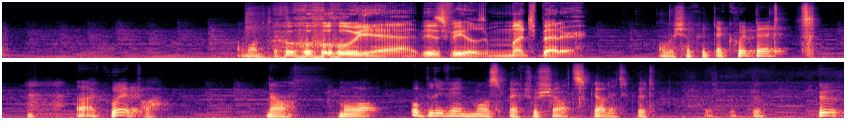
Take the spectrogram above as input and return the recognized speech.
I want to. Oh, yeah, this feels much better. I wish I could equip it. equip. No. More Oblivion, more spectral shots. Got it. Good. Good, good, good. Good.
